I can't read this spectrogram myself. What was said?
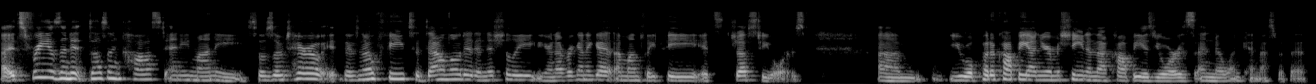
Uh, it's free as in it doesn't cost any money. So Zotero, it, there's no fee to download it initially. You're never going to get a monthly fee. It's just yours. Um, you will put a copy on your machine and that copy is yours and no one can mess with it.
